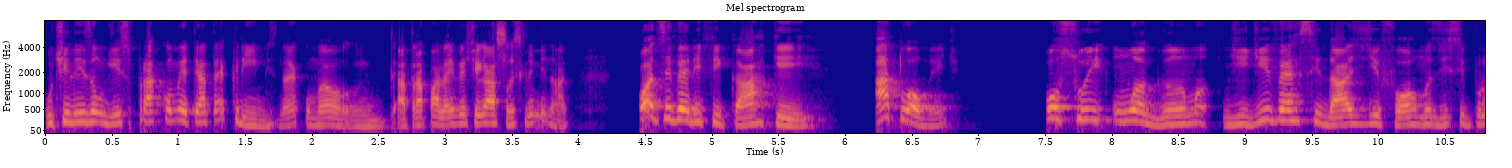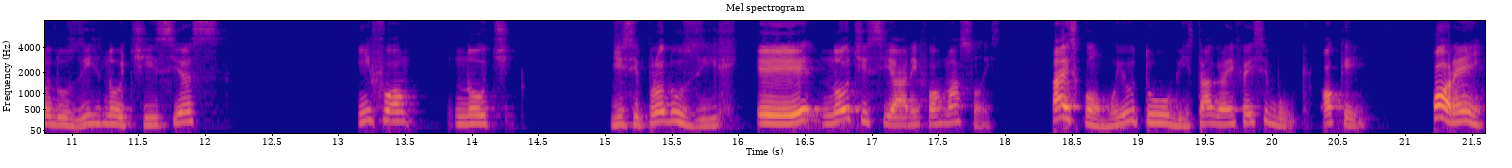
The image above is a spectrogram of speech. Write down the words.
Utilizam disso para cometer até crimes, né? Como é, atrapalhar investigações criminais. Pode-se verificar que, atualmente, possui uma gama de diversidade de formas de se produzir notícias, inform, noti, de se produzir e noticiar informações, tais como YouTube, Instagram e Facebook. Ok. Porém,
